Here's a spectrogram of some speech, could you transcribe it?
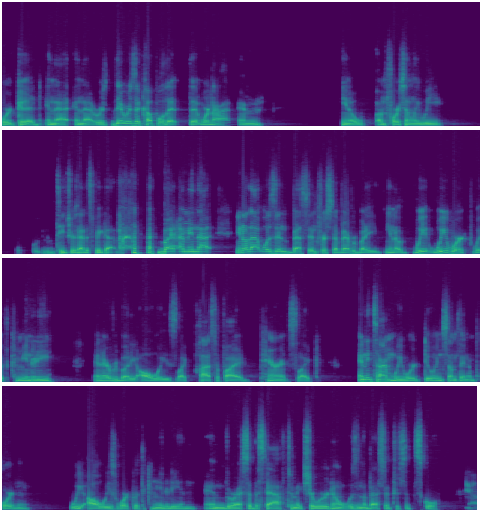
were good in that in that. There was a couple that that were not, and you know, unfortunately, we teachers had to speak up. but I mean that you know that was in best interest of everybody. You know, we we worked with community and everybody always like classified parents like anytime we were doing something important we always worked with the community and and the rest of the staff to make sure we were doing what was in the best interest of the school yeah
